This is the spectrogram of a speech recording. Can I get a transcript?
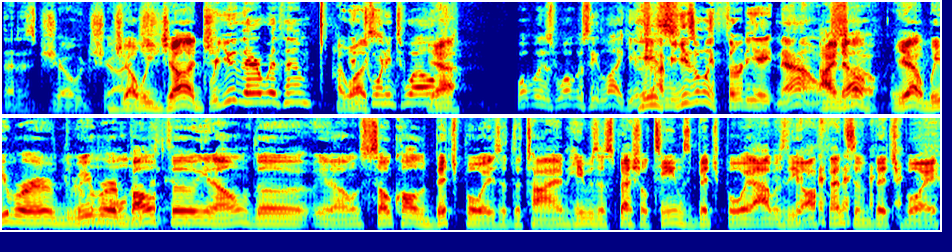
That is Joe Judge. Joey Judge. Were you there with him? I was. in 2012. Yeah. What was what was he like? He was, He's- I mean, he's only 38 now. I know. so- Yeah, we were we were both the you know the you know so-called bitch boys at the time. He was a special teams bitch boy. I was the offensive bitch boy,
